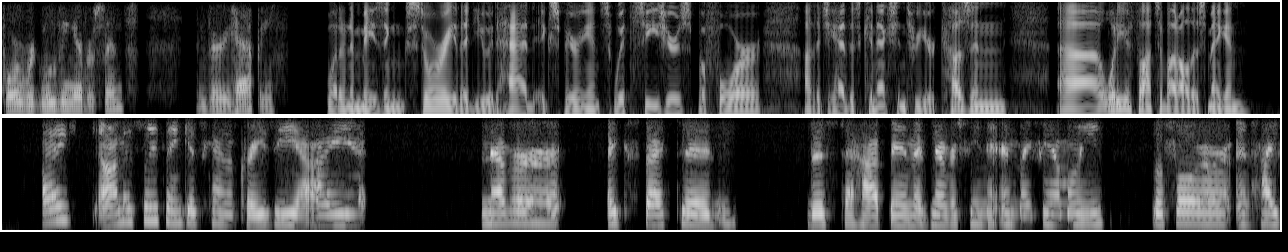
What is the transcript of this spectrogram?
forward moving ever since and very happy. What an amazing story that you had had experience with seizures before, uh, that you had this connection through your cousin. Uh, what are your thoughts about all this, Megan? I honestly think it's kind of crazy. I never expected this to happen. I've never seen it in my family before. In high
